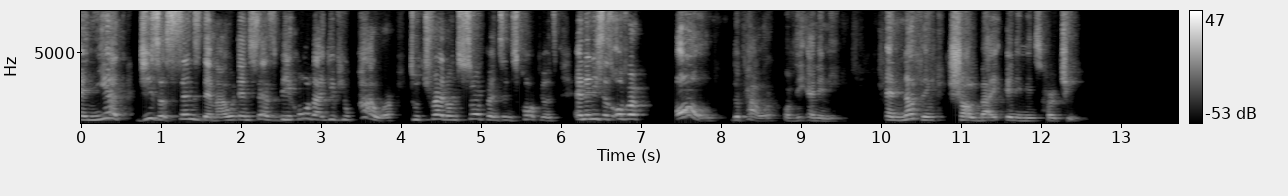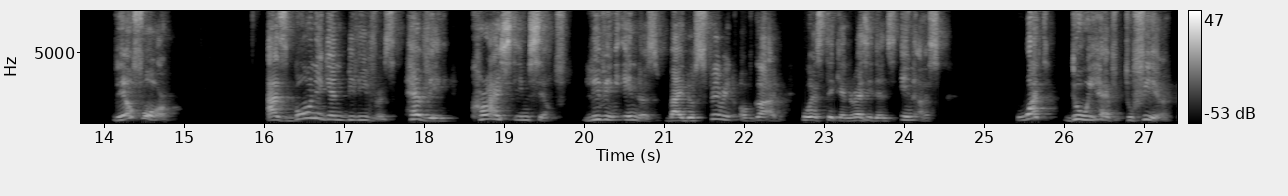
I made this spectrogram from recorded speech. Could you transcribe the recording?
And yet jesus sends them out and says behold i give you power to tread on serpents and scorpions. And then he says over all the power of the enemy and nothing shall by any means hurt you therefore as born again believers having christ himself living in us by the spirit of god who has taken residence in us. What do we have to fear?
